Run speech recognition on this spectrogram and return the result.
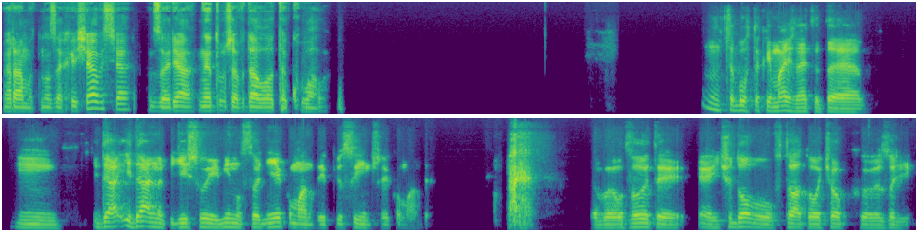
грамотно захищався, зоря не дуже вдало атакувала. Ну, Це був такий матч, знаєте, де іде, ідеально підійшли мінуси однієї команди і плюси іншої команди. Щоб утворити е, чудову втрату очок е, зорі.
